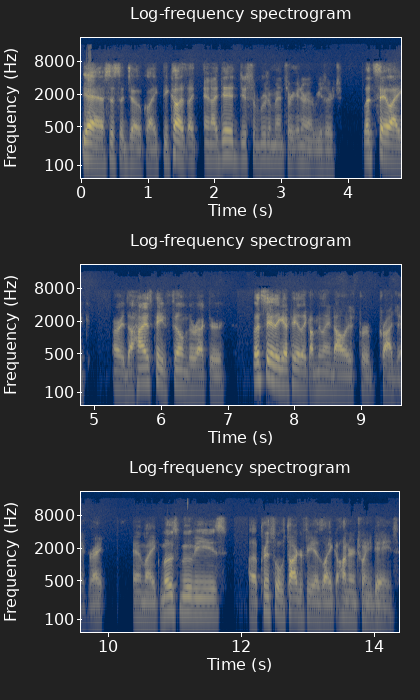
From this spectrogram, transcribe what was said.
yeah, it's just a joke. Like because I, and I did do some rudimentary internet research. Let's say like, all right, the highest paid film director. Let's say they get paid like a million dollars per project, right? And like most movies, uh, principal photography is like 120 days.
